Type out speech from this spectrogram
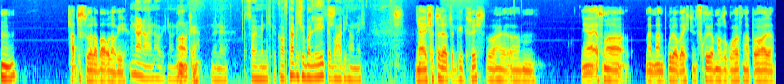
Hm. Hattest du ja dabei oder wie? Nein, nein, habe ich noch nicht. Ah, okay. Nö, nö. Das habe ich mir nicht gekauft. Hatte ich überlegt, aber hatte ich noch nicht. Ja, ich hatte das gekriegt, weil, ähm, ja, erstmal mein, mein Bruder, weil ich den früher immer so geholfen habe, aber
